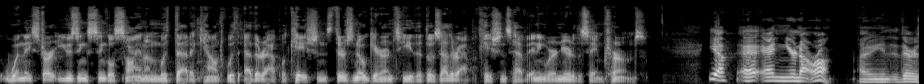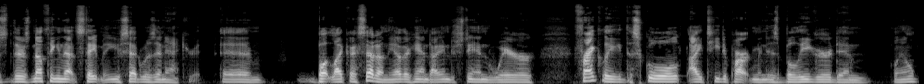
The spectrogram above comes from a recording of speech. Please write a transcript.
when they start using single sign on with that account with other applications, there's no guarantee that those other applications have anywhere near the same terms. Yeah, and you're not wrong. I mean, there's there's nothing in that statement you said was inaccurate. Um, but like I said, on the other hand, I understand where, frankly, the school IT department is beleaguered and, well,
